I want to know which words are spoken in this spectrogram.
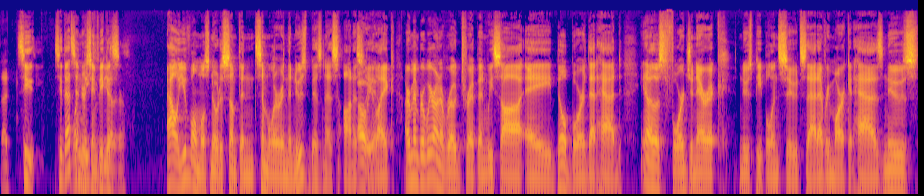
that See, see, that's interesting because. Al, you've almost noticed something similar in the news business, honestly. Oh, yeah. Like, I remember we were on a road trip and we saw a billboard that had, you know, those four generic news people in suits that every market has news,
